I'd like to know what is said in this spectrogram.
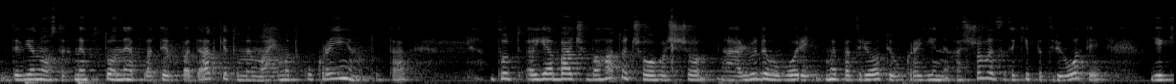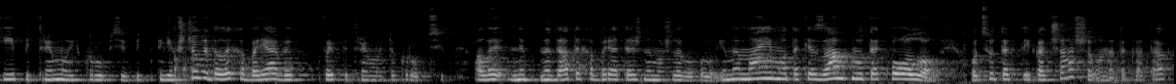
в 90-х, ніхто не платив податки, то ми маємо таку країну тут, так? Тут е, я бачу багато чого, що е, люди говорять, ми патріоти України. А що ви за такі патріоти, які підтримують корупцію? Якщо ви дали хабаря, ви, ви підтримуєте корупцію. Але не, не дати хабаря теж неможливо було. І ми маємо таке замкнуте коло. Оцю так, така чаша, вона така, так,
